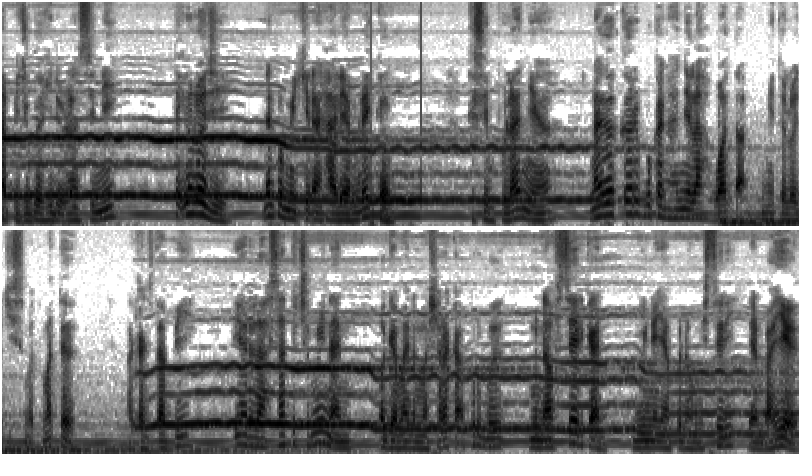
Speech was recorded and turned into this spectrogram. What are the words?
tapi juga hidup dalam seni, teknologi dan pemikiran harian mereka. Kesimpulannya, Naga Ker bukan hanyalah watak mitologi semata-mata, akan tetapi ia adalah satu cerminan bagaimana masyarakat purba menafsirkan dunia yang penuh misteri dan bahaya.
